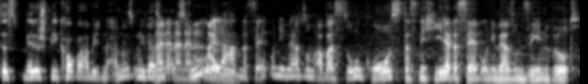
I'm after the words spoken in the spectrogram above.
das, mir das Spiel kaufe, habe ich ein anderes Universum Nein, nein, nein, als nein, du? nein. Alle wie? haben dasselbe Universum, aber es ist so groß, dass nicht jeder dasselbe Universum sehen wird.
